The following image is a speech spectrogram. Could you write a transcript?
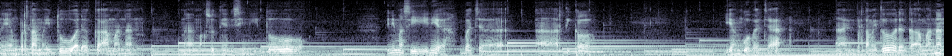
Nah, yang pertama itu ada keamanan Nah, maksudnya di sini itu ini masih ini ya baca uh, artikel yang gue baca. Nah, yang pertama itu ada keamanan.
